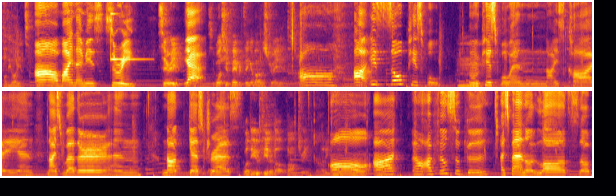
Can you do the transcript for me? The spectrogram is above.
for the audience? Uh, my name is Suri. Siri. Yeah. So what's your favorite thing about Australia? Uh, uh, it's so peaceful. Mm, peaceful and nice sky and nice weather and not get stressed. What do you feel about Palm Tree? How do you Oh, I uh, I feel so good. I spent a lot of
